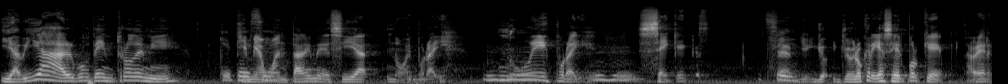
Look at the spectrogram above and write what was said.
y había algo dentro de mí ¿Qué te que me decía? aguantaba y me decía, no es por ahí, no es por ahí. Sé que... o sea, Sí. yo, yo lo quería hacer porque, a ver,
